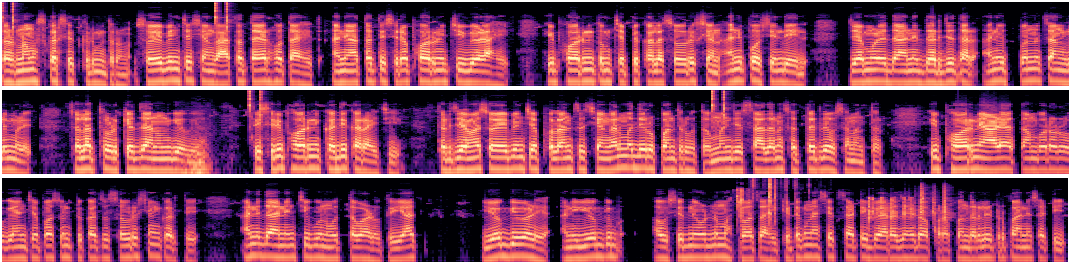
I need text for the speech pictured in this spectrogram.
तर नमस्कार शेतकरी मित्रांनो सोयाबीनच्या शेंगा आता तयार होत आहेत आणि आता तिसऱ्या फवारणीची वेळ आहे. ही फवारणी तुमच्या पिकाला संरक्षण आणि पोषण देईल ज्यामुळे दाणे दर्जेदार आणि उत्पन्न चांगले मिळेल. चला थोडक्यात जाणून घेऊया. तिसरी फवारणी कधी करायची? तर जेव्हा सोयाबीनच्या फुलांचं शेंगांमध्ये रूपांतर होतं म्हणजे साधारण सत्तर दिवसानंतर ही फवारणी आळ्या तांबोरा रोग यांच्यापासून पिकाचं संरक्षण करते आणि दाण्यांची गुणवत्ता वाढवते. यात योग्य वेळे आणि योग्य औषध निवडणं महत्त्वाचं आहे. कीटकनाशकसाठी बॅराझाईड वापरा. पंधरा लिटर पाण्यासाठी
